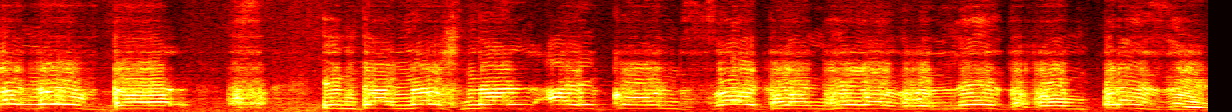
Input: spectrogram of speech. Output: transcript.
One of the international icons said when he was released from prison,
